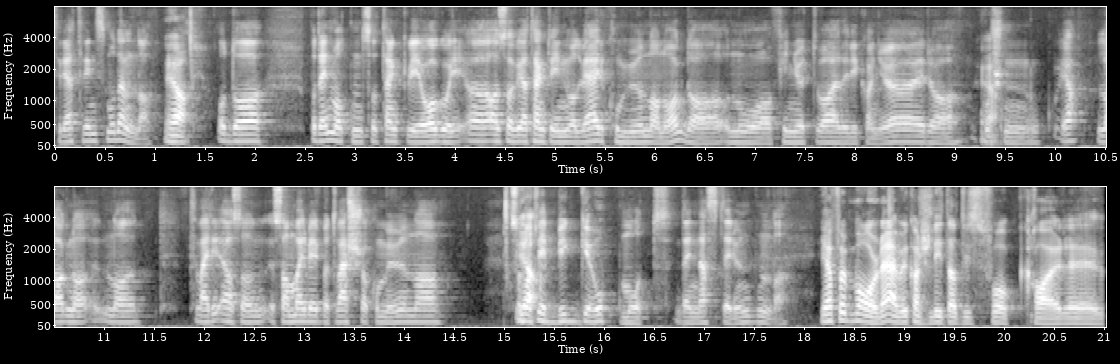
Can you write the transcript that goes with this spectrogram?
tretrinnsmodellen, da. ja. Og da, på den måten så tenker vi også, altså vi har tenkt å involvere kommunene òg. Og nå finne ut hva er det vi kan gjøre, og hvordan Ja, lage noe, noe tver, altså, samarbeid på tvers av kommuner. Sånn Ja. at vi bygger opp mot den neste runden, da. Ja, for målet er vel kanskje litt at hvis folk har eh,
